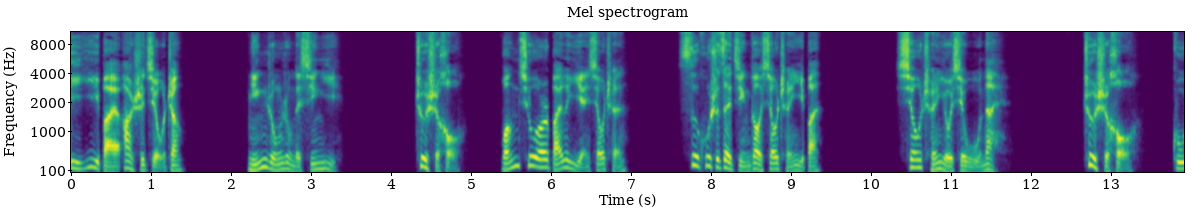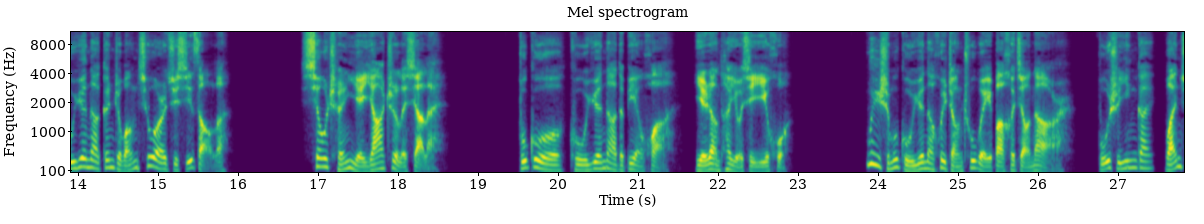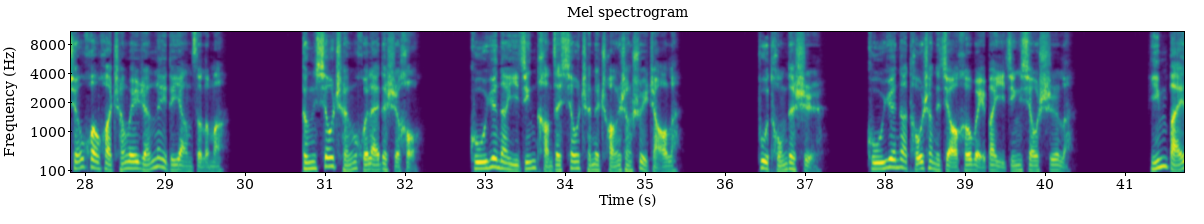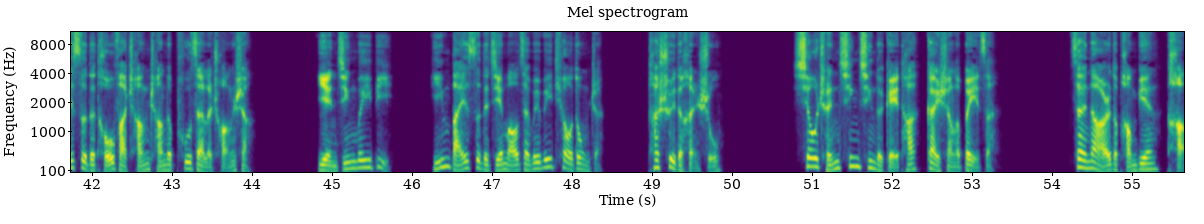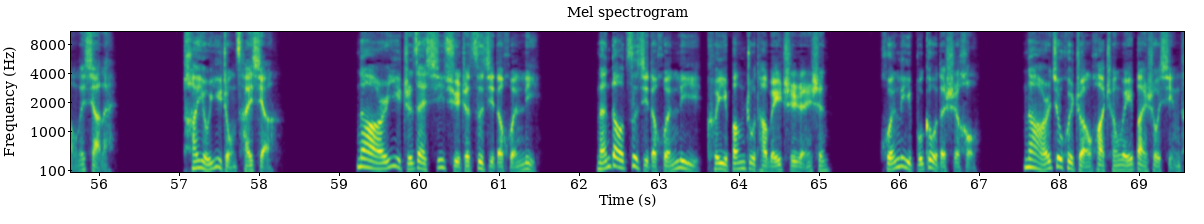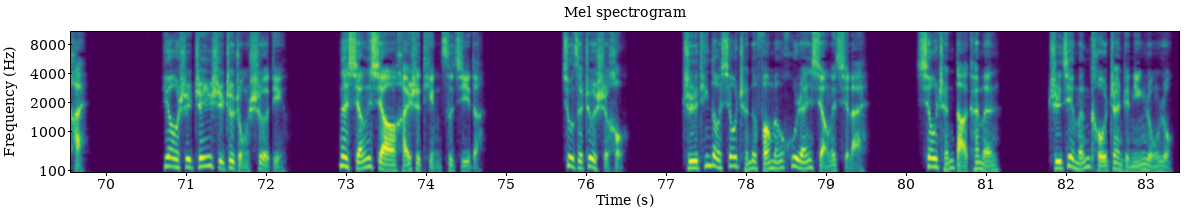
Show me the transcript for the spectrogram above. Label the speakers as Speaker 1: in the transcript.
Speaker 1: 第一百二十九章，宁荣荣的心意。这时候，王秋儿白了一眼萧晨，似乎是在警告萧晨一般。萧晨有些无奈。这时候，古月娜跟着王秋儿去洗澡了，萧晨也压制了下来。不过，古月娜的变化也让他有些疑惑：为什么古月娜会长出尾巴和脚那儿？不是应该完全幻化成为人类的样子了吗？等萧晨回来的时候，古月娜已经躺在萧晨的床上睡着了。不同的是，古月娜头上的角和尾巴已经消失了，银白色的头发长长的铺在了床上，眼睛微闭，银白色的睫毛在微微跳动着。她睡得很熟。萧晨轻轻的给她盖上了被子，在娜儿的旁边躺了下来。他有一种猜想。纳尔一直在吸取着自己的魂力，难道自己的魂力可以帮助他维持人身？魂力不够的时候，纳尔就会转化成为半兽形态。要是真是这种设定，那想想还是挺刺激的。就在这时候，只听到萧晨的房门忽然响了起来。萧晨打开门，只见门口站着宁荣荣。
